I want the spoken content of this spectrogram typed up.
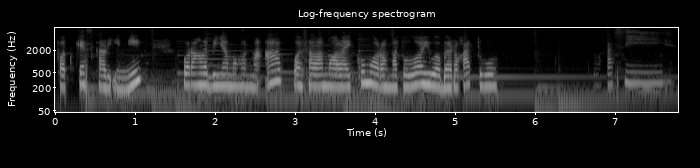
podcast kali ini. Kurang lebihnya mohon maaf. Wassalamualaikum warahmatullahi wabarakatuh. Terima kasih.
